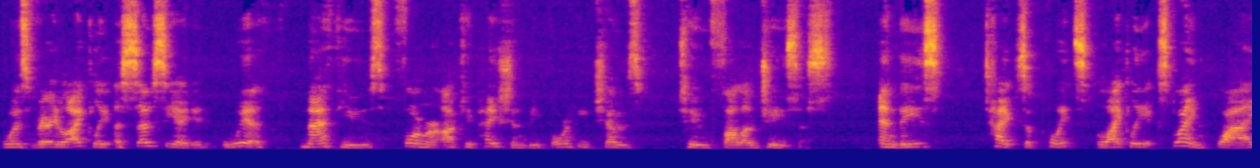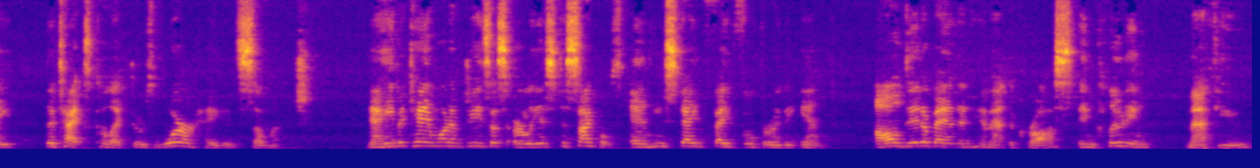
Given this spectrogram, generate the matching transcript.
was very likely associated with Matthew's former occupation before he chose to follow Jesus. And these types of points likely explain why the tax collectors were hated so much. Now he became one of Jesus' earliest disciples and he stayed faithful through the end. All did abandon him at the cross, including Matthew.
